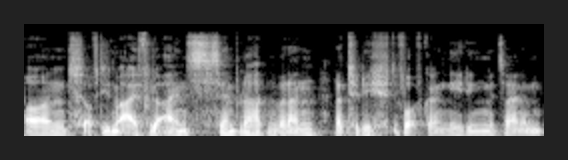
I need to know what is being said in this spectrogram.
Und auf diesem Eiffel 1 Sampler hatten wir dann natürlich Wolfgang Nieding mit seinem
